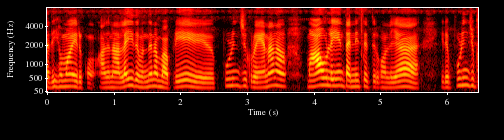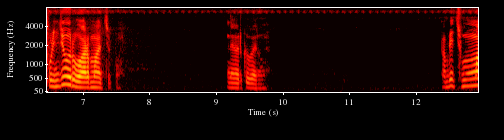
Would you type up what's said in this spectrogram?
அதிகமாக இருக்கும். அதனால இதை வந்து நம்ம அப்படியே புழிஞ்சுக்கிறோம். ஏன்னா நான் மாவுலேயும் தண்ணி சேர்த்துருக்கோம் இல்லையா? இதை புழிஞ்சு புழிஞ்சு ஒரு உரமாக வச்சுப்போம். இந்த வரைக்கும் வரும். அப்படியே சும்மா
